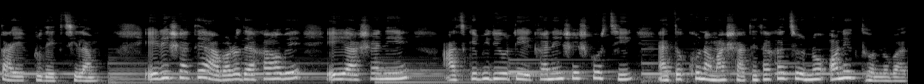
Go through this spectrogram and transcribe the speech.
তাই একটু দেখছিলাম। এরই সাথে আবারও দেখা হবে, এই আশা নিয়ে আজকে ভিডিওটি এখানেই শেষ করছি। এতক্ষণ আমার সাথে থাকার জন্য অনেক ধন্যবাদ।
